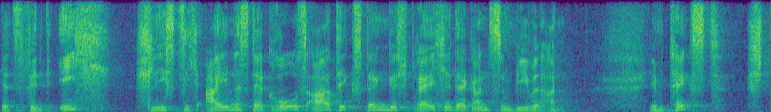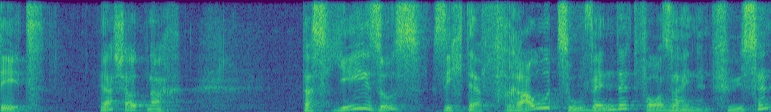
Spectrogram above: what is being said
Jetzt finde ich, schließt sich eines der großartigsten Gespräche der ganzen Bibel an. Im Text steht, ja, schaut nach, dass Jesus sich der Frau zuwendet vor seinen Füßen,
